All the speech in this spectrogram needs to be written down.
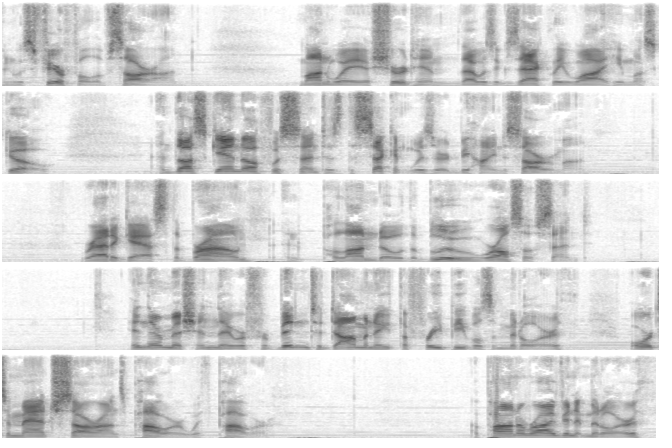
and was fearful of Sauron. Manwë assured him that was exactly why he must go, and thus Gandalf was sent as the second wizard behind Saruman. Radagast the Brown and Pallando the Blue were also sent. In their mission, they were forbidden to dominate the free peoples of Middle-earth or to match Sauron's power with power. Upon arriving at Middle-earth,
